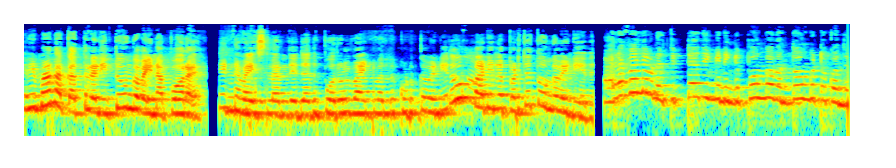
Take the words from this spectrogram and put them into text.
சரிம்மா நான் கத்தல. நீ தூங்க வை நான் போறேன். சின்ன வயசுல இருந்து ஏதாவது பொருள் வாங்கிட்டு வந்து கொடுக்க வேண்டியது மடியில படுத்து தூங்க வேண்டியது பரவாயில்ல அவனை திட்டாதீங்க நீங்க போங்க அவன் தூங்கட்டும் கொஞ்ச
